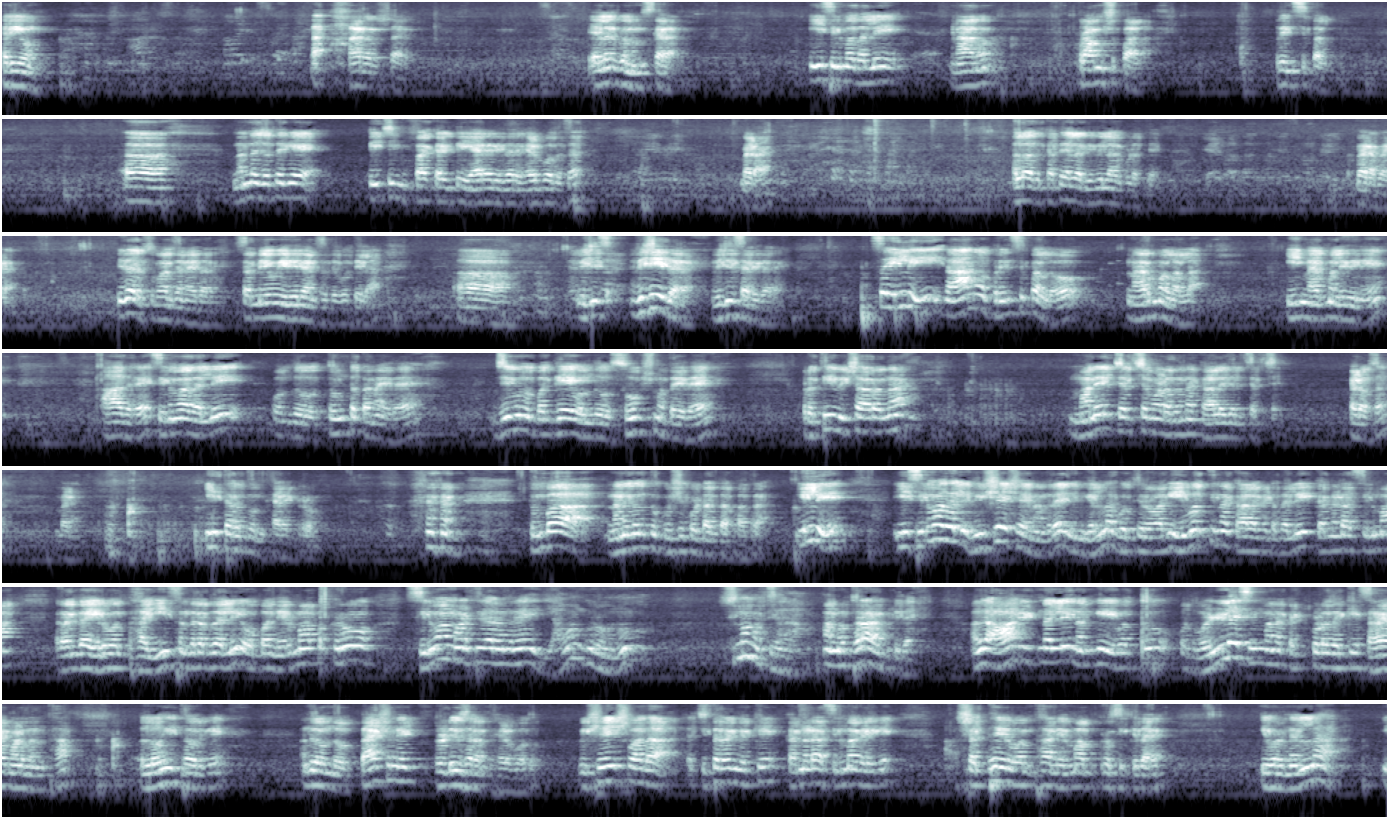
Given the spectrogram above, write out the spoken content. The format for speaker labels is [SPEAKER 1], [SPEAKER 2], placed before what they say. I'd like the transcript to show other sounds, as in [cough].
[SPEAKER 1] ಹರಿ ಓಂ horror star ಎಲ್ಲರಿಗೂ ನಮಸ್ಕಾರ. ಈ ಸಿನಿಮಾದಲ್ಲಿ ನಾನು ಪ್ರಾಂಶುಪಾಲ, ಪ್ರಿನ್ಸಿಪಲ್. ನನ್ನ ಜೊತೆಗೆ ಟೀಚಿಂಗ್ ಫ್ಯಾಕಲ್ಟಿ ಯಾರ್ಯಾರು ಇದ್ದಾರೆ ಹೇಳ್ಬೋದಾ ಸರ್? ಬೇಡ. ಅಲ್ಲ, ಅದು ಕತೆ ಎಲ್ಲ ರಿವೀಲ್ ಆಗಿಬಿಡುತ್ತೆ. ಬೇಡ ಬೇಡ. ಇದ್ದಾರೆ, ಸುಮಾರು ಜನ ಇದ್ದಾರೆ. ಸರ್, ನೀವು ಇದ್ದೀರಿ ಅನ್ಸುತ್ತೆ, ಗೊತ್ತಿಲ್ಲ. ವಿಜಿ ವಿಜಯ್ ಇದ್ದಾರೆ ವಿಜಯ್ ಸರ್ ಇದ್ದಾರೆ. ಸೊ ಇಲ್ಲಿ ನಾನು ಪ್ರಿನ್ಸಿಪಲ್ಲು ನಾರ್ಮಲ್ ಅಲ್ಲ. ಈಗ ನಾರ್ಮಲ್ ಇದ್ದೀನಿ. ಆದರೆ ಸಿನಿಮಾದಲ್ಲಿ ಒಂದು ತುಂಟತನ ಇದೆ. ಜೀವನ ಬಗ್ಗೆ ಒಂದು ಸೂಕ್ಷ್ಮತೆ ಇದೆ. ಪ್ರತಿ ವಿಚಾರನ ಮನೆ ಚರ್ಚೆ ಮಾಡೋದನ್ನ ಕಾಲೇಜಲ್ಲಿ ಚರ್ಚೆ. ಬೇಡ ಸರ್? ಬೇಡ. ಈ ಥರದ್ದು ಒಂದು ಕ್ಯಾರೆಕ್ಟ್ರು [laughs] ತುಂಬಾ ನನಗಂತೂ ಖುಷಿ ಕೊಟ್ಟಂತ ಪಾತ್ರ. ಇಲ್ಲಿ ಈ ಸಿನಿಮಾದಲ್ಲಿ ವಿಶೇಷ ಏನಂದ್ರೆ ನಿಮ್ಗೆಲ್ಲ ಗೊತ್ತಿರೋ ಹಾಗೆ ಇವತ್ತಿನ ಕಾಲಘಟ್ಟದಲ್ಲಿ ಕನ್ನಡ ಸಿನಿಮಾ ರಂಗ ಇರುವಂತಹ ಈ ಸಂದರ್ಭದಲ್ಲಿ ಒಬ್ಬ ನಿರ್ಮಾಪಕರು ಸಿನಿಮಾ ಮಾಡ್ತಿದ್ದಾರೆ ಅಂದ್ರೆ ಯಾವನ್ ಗುರು ಅವನು? ಸಿನಿಮಾ ಮಾಡ್ತಿದಾರ ಅನ್ನೋ ಥರ ಆಗ್ಬಿಟ್ಟಿದೆ. ಅಂದ್ರೆ ಆ ನಿಟ್ಟಿನಲ್ಲಿ ನಮಗೆ ಇವತ್ತು ಒಂದು ಒಳ್ಳೆ ಸಿನಿಮಾನ ಕಟ್ಕೊಡೋದಕ್ಕೆ ಸಹಾಯ ಮಾಡಿದಂತಹ ಲೋಹಿತ್ ಅವ್ರಿಗೆ, ಅಂದ್ರೆ ಒಂದು ಪ್ಯಾಷನೇಟ್ ಪ್ರೊಡ್ಯೂಸರ್ ಅಂತ ಹೇಳ್ಬೋದು. ವಿಶೇಷವಾದ ಚಿತ್ರರಂಗಕ್ಕೆ ಕನ್ನಡ ಸಿನಿಮಾಗಳಿಗೆ ಶ್ರದ್ಧೆ ಇರುವಂತಹ ನಿರ್ಮಾಪಕರು ಸಿಕ್ಕಿದ್ದಾರೆ. ಇವರನ್ನೆಲ್ಲ,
